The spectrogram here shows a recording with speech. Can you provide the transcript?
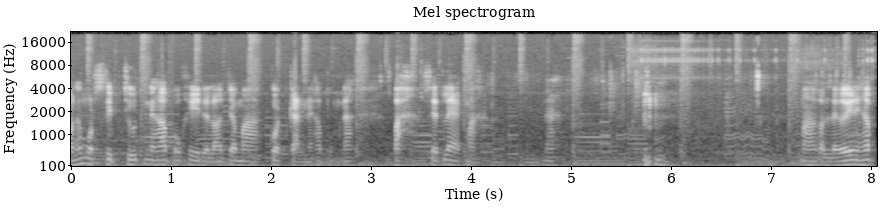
มาทั้งหมด 10 ชุดนะครับโอเคเดี๋ยวเราจะมากดกันนะครับผมนะไปะเซตแรกมา มาก่อนเลยนะครับ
